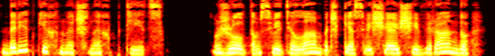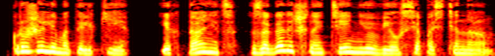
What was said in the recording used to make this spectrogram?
да редких ночных птиц. В желтом свете лампочки, освещающей веранду, кружили мотыльки. Их танец загадочной тенью вился по стенам.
